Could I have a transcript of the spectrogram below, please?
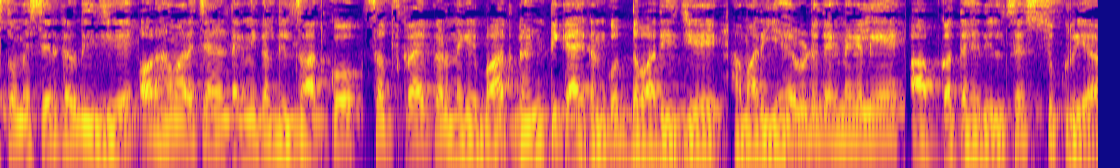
दोस्तों में शेयर कर दीजिए और हमारे चैनल टेक्निकल दिलसाद को सब्सक्राइब करने के बाद घंटी के आइकन को दबा दीजिए। हमारी यह वीडियो देखने के लिए आपका तहे दिल से शुक्रिया।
